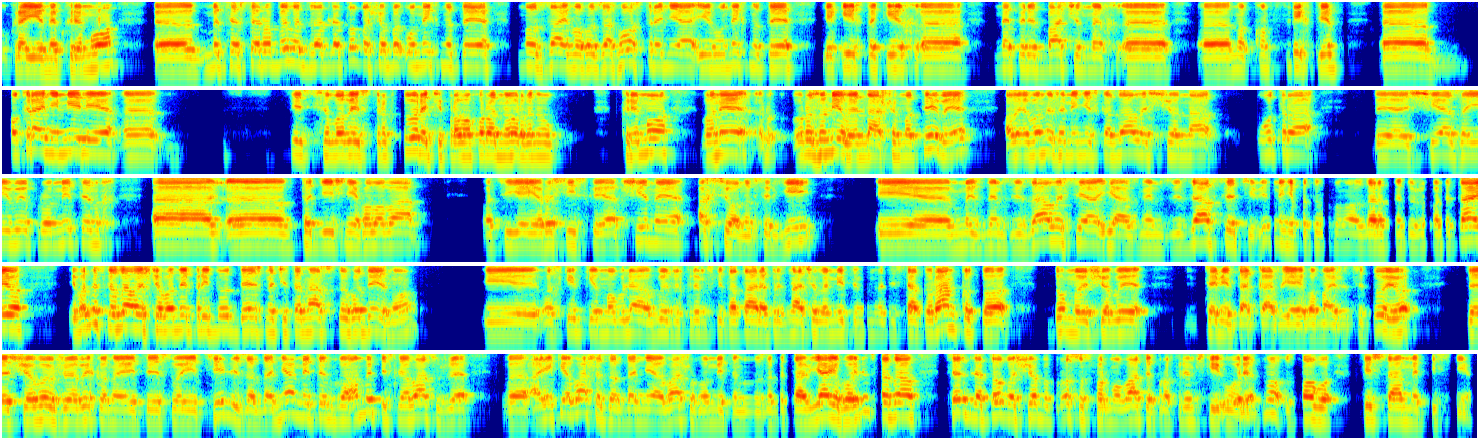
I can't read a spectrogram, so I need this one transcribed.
України в Криму. Е, Ми це все робили для, того, щоб уникнути ну, зайвого загострення і уникнути якихось таких е, непередбачених е, е, ну, конфліктів. Е, по крайній мірі, е, ці силові структури чи правоохоронні органи в Криму вони розуміли наші мотиви, але вони ж мені сказали, що на утро е, ще заявив про мітинг е, е, тодішній голова оцієї російської общини Аксьонов Сергій. І е, ми з ним зв'язалися. Я з ним зв'язався, чи він мені потелефонував, зараз не дуже пам'ятаю. І вони сказали, що вони прийдуть десь на 14 годину. І оскільки, мовляв, ви ж кримські татари призначили мітинг на 10 ранку, то думаю, що ви, це він так каже, я його майже цитую, що ви вже виконаєте свої цілі, завдання мітингу, а ми після вас вже. е, А яке ваше завдання вашого мітингу? запитав я його. І він сказав, це для того, щоб просто сформувати прокримський уряд. Ну, знову ті ж самі пісні.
